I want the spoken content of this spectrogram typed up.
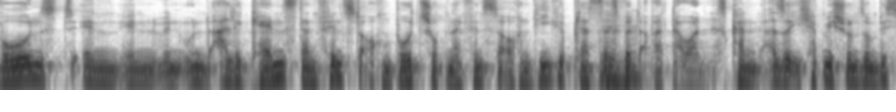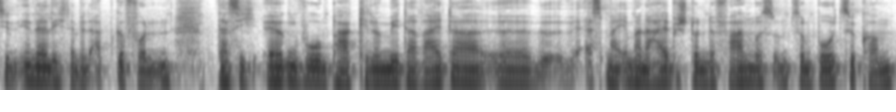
wohnst in, in, in, und alle kennst, dann findest du auch einen Bootsschuppen, dann findest du auch einen Liegeplatz. Das mhm. wird aber dauern. Es kann, also ich habe mich schon so ein bisschen innerlich damit abgefunden, dass ich irgendwo ein paar Kilometer weiter äh, erstmal immer eine halbe Stunde fahren muss, um zum Boot zu kommen.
